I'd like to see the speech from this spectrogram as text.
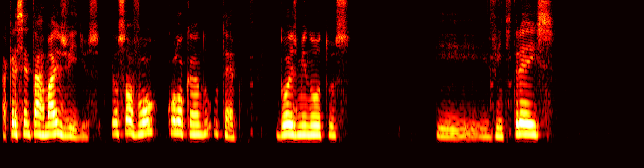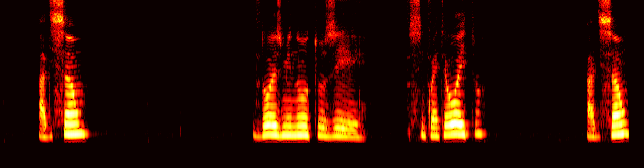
acrescentar mais vídeos. Eu só vou colocando o tempo. 2 minutos e 23. Adição. 2 minutos e 58. Adição.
